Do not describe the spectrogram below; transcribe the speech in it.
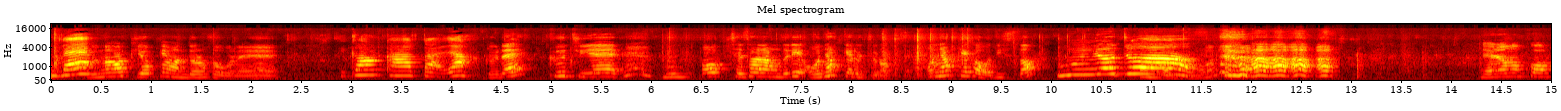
돼? 누나가 귀엽게 만들어서 그래. 이건 가다야. 그래? 그 뒤에 무, 어, 제사장들이 언약계를 들었대. 언약계가 어디 있어? 물려줘. 내려놓고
